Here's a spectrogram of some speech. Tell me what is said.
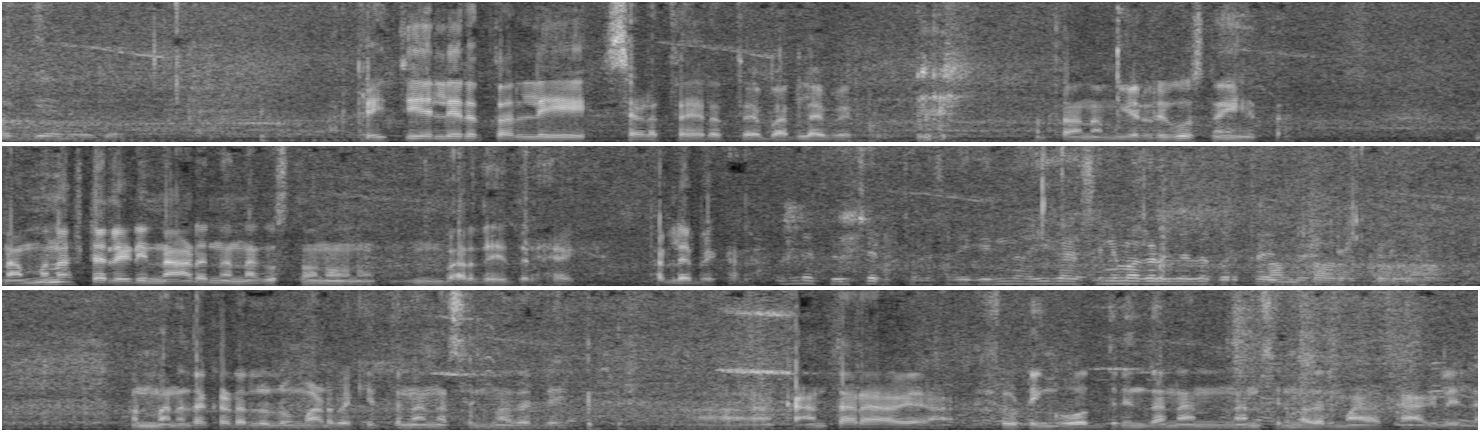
ಆ ಪ್ರೀತಿ ಪ್ರೀತಿಯಲ್ಲಿರುತ್ತೆ ಅಲ್ಲಿ ಸೆಳೆತ ಇರುತ್ತೆ ಬರಲೇಬೇಕು ಅಂತ ನಮಗೆಲ್ರಿಗೂ ಸ್ನೇಹಿತ. ನಮ್ಮನ್ನಷ್ಟೆಲ್ಲ ಇಡೀ ನಾಡನ್ನು ಅವನು. ಬರದೇ ಇದ್ದರೆ ಹೇಗೆ? ಬರಲೇಬೇಕಲ್ಲ ಒಳ್ಳೆ ಫ್ಯೂಚರ್ ಇತ್ತಲ್ಲ ಸರ್. ಈಗ ಇನ್ನು ಈಗ ಸಿನಿಮಾಗಳಲ್ಲೆಲ್ಲ ಬರ್ತಾ ಇದ್ದಾರೆ. ಒಂದು ಮನದ ಕಡಲಲ್ಲೂ ಮಾಡಬೇಕಿತ್ತು ನನ್ನ ಸಿನಿಮಾದಲ್ಲಿ. ಕಾಂತಾರ ಶೂಟಿಂಗ್ ಹೋದ್ರಿಂದ ನಾನು ನನ್ನ ಸಿನಿಮಾದಲ್ಲಿ ಮಾಡೋಕ್ಕಾಗಲಿಲ್ಲ.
